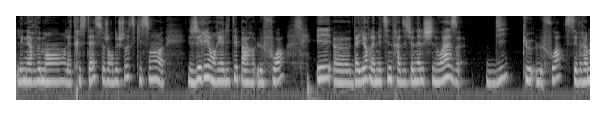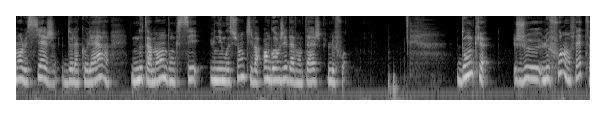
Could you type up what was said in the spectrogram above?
l'énervement, la tristesse, ce genre de choses qui sont gérées en réalité par le foie. Et d'ailleurs, la médecine traditionnelle chinoise dit que le foie, c'est vraiment le siège de la colère, notamment, donc c'est une émotion qui va engorger davantage le foie. Donc, je, le foie, en fait,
